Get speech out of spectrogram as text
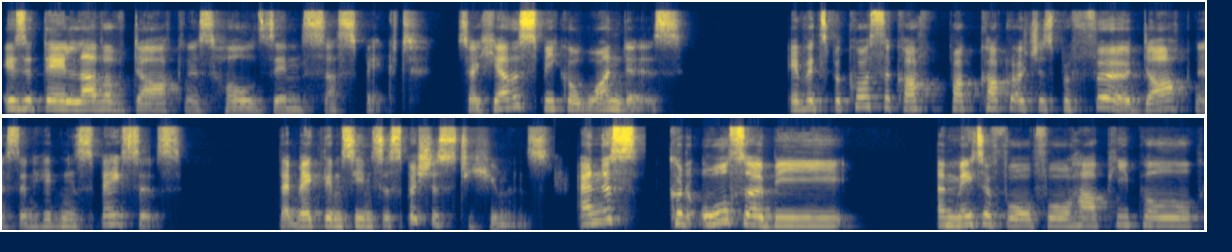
is it their love of darkness holds them suspect? So here the speaker wonders if it's because the co- cockroaches prefer darkness and hidden spaces that make them seem suspicious to humans. And this could also be a metaphor for how people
